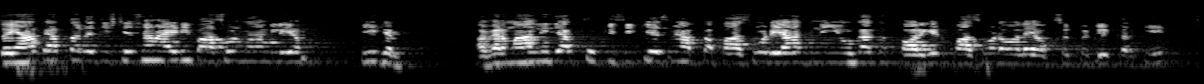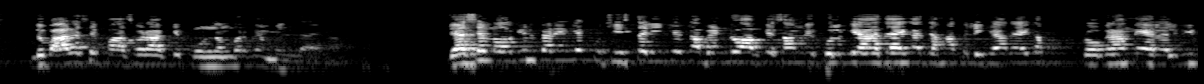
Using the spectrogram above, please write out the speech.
तो यहाँ पे आपका रजिस्ट्रेशन आईडी पासवर्ड मांग लिया। ठीक है? अगर मान लीजिए आपको किसी केस में आपका पासवर्ड याद नहीं होगा तो फॉरगेट पासवर्ड वाले ऑप्शन पर क्लिक करके दोबारा से पासवर्ड आपके फ़ोन नंबर पे मिल जाएगा। जैसे लॉगिन करेंगे, कुछ इस तरीके का विंडो आपके सामने खुल के आ जाएगा, जहाँ पे लिखा रहेगा प्रोग्राम में एलएलबी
